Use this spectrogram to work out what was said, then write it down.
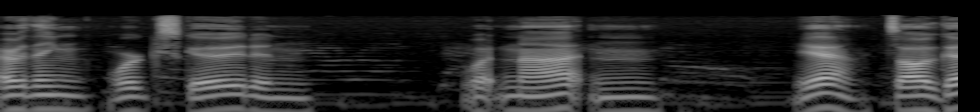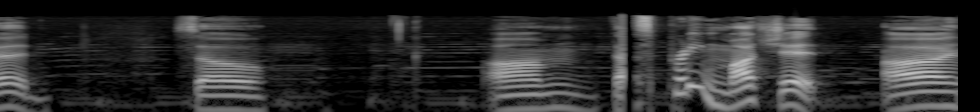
everything works good and whatnot, and yeah, it's all good. So, um, that's pretty much it. Uh,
